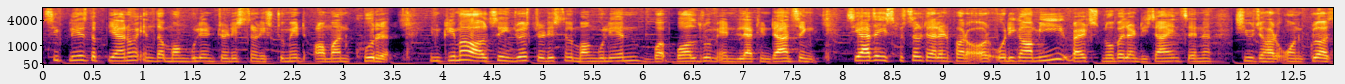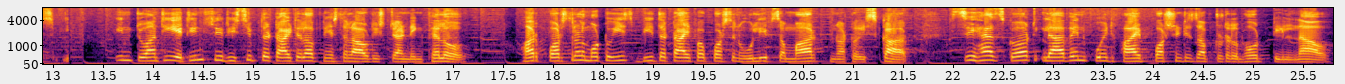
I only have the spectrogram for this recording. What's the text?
She plays the piano in the Mongolian traditional instrument Aman Khuur. Inkrima also enjoys traditional Mongolian ballroom and Latin dancing. She has a special talent for origami, writes novel and designs and she uses her own clothes. In 2018, she received the title of National Outstanding Fellow. Her personal motto is be the type of person who leaves a mark, not a scar. She has got 11.5 percentage of total vote till now.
